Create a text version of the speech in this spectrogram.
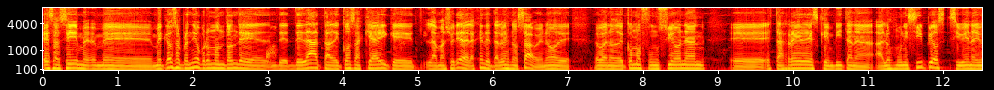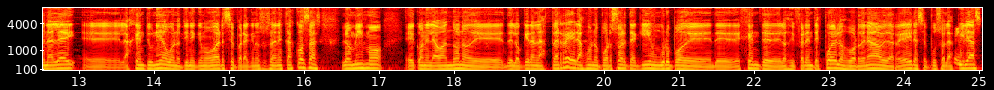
Es así, me, me, quedo sorprendido por un montón de, de, data, de cosas que hay que la mayoría de la gente tal vez no sabe, ¿no? De, bueno, de cómo funcionan eh, estas redes que invitan a, los municipios. Si bien hay una ley, eh, la gente unida, bueno, tiene que moverse para que no sucedan estas cosas. Lo mismo eh, con el abandono de, lo que eran las perreras. Bueno, por suerte aquí un grupo de, gente de los diferentes pueblos, Bordenave, de Regueira, se puso las pilas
